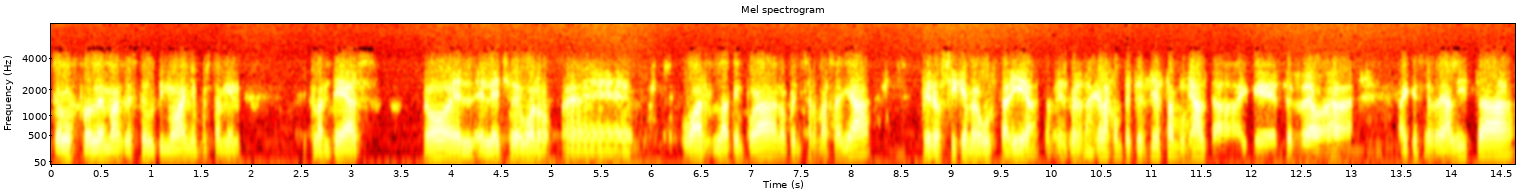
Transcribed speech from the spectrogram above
todos los problemas de este último año, pues también te planteas no el, el hecho de, bueno, eh, jugar la temporada, no pensar más allá, pero sí que me gustaría. También es verdad que la competencia está muy alta, hay que ser, hay que ser realista,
